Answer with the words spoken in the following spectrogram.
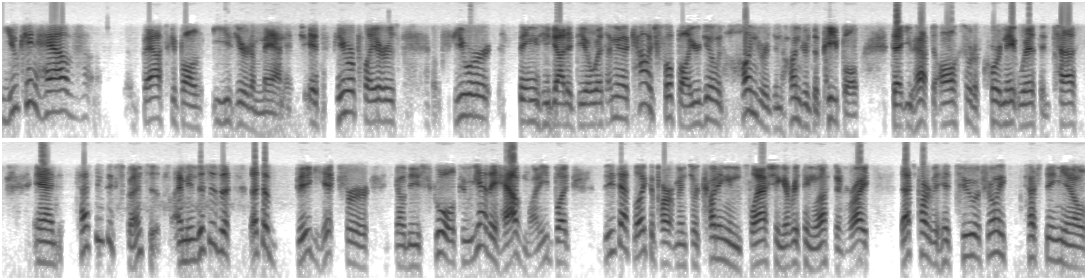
you can have basketball easier to manage. It's fewer players, fewer things you got to deal with. I mean, in college football, you're dealing with hundreds and hundreds of people that you have to all sort of coordinate with and test. And testing's expensive. I mean, this is a that's a big hit for you know these schools who, yeah, they have money, but these athletic departments are cutting and slashing everything left and right. That's part of a hit too. If you're only testing, you know,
